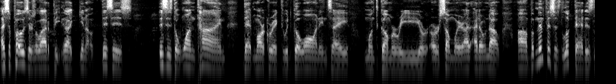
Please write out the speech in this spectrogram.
I suppose there's a lot of people like you know this is this is the one time that Mark Richt would go on and say Montgomery or, or somewhere I, I don't know, uh, but Memphis is looked at as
